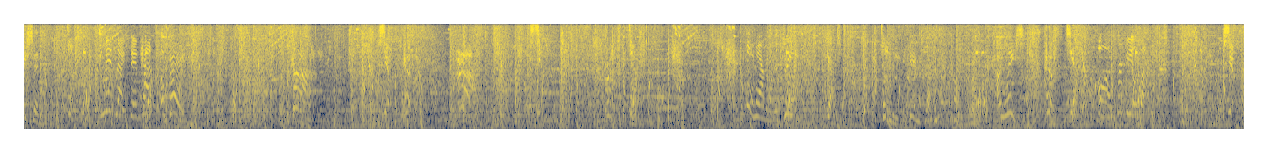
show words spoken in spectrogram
Transfiguration. Midnight! Can't handle your dream! Gotcha. Take easy. Game's up. Unleash! Odds reveal! Shake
